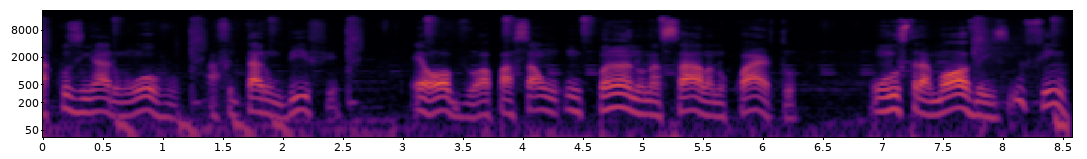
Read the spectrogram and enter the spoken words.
A cozinhar um ovo, a fritar um bife, é óbvio, a passar um, um pano na sala, no quarto, um lustramóveis, enfim,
